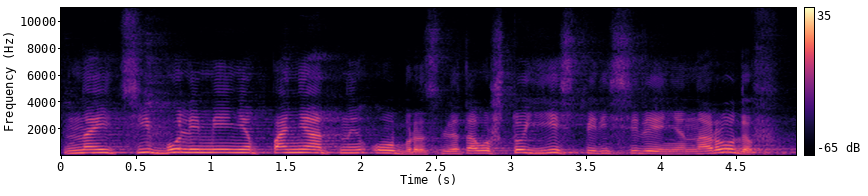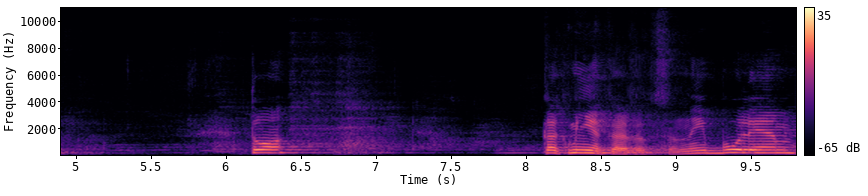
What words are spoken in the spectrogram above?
найти более-менее понятный образ для того, что есть переселение народов, то, как мне кажется, наиболее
